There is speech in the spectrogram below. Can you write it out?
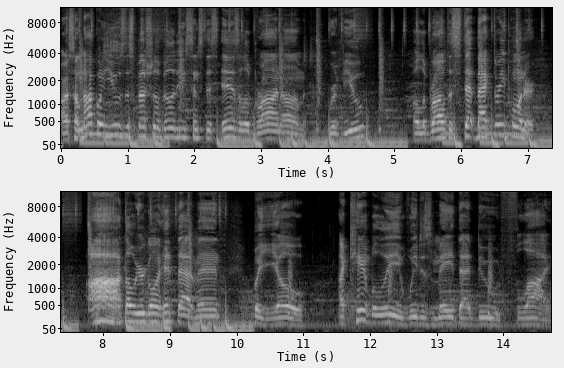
Alright, so I'm not going to use the special ability since this is a LeBron um review. Oh, LeBron with a step back three-pointer. Ah, I thought we were going to hit that, man. But yo, I can't believe we just made that dude fly.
